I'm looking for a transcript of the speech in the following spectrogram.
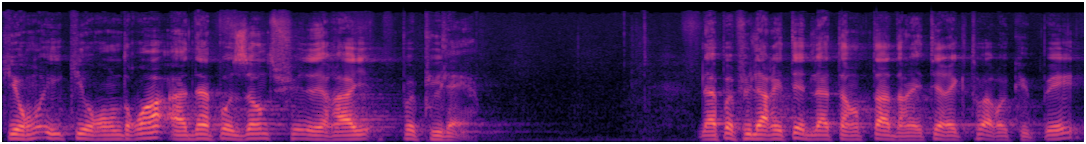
qui auront, droit à d'imposantes funérailles populaires. La popularité de l'attentat dans les territoires occupés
